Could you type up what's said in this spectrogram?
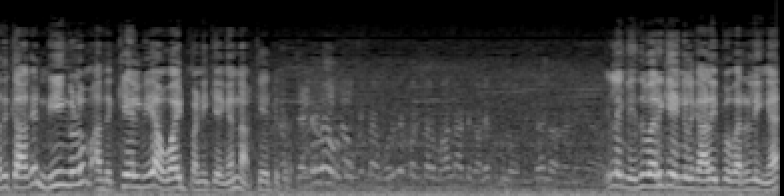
அதுக்காக நீங்களும் அந்த கேள்வியை அவாய்ட் பண்ணிக்கங்கன்னு நான் கேட்டுக்கிறேன். இல்லைங்க இது வரைக்கும் எங்களுக்கு அழைப்பு வரலைங்க.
